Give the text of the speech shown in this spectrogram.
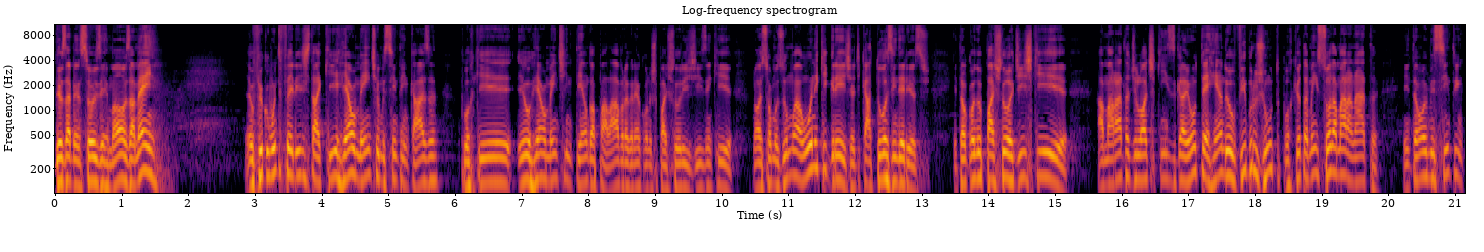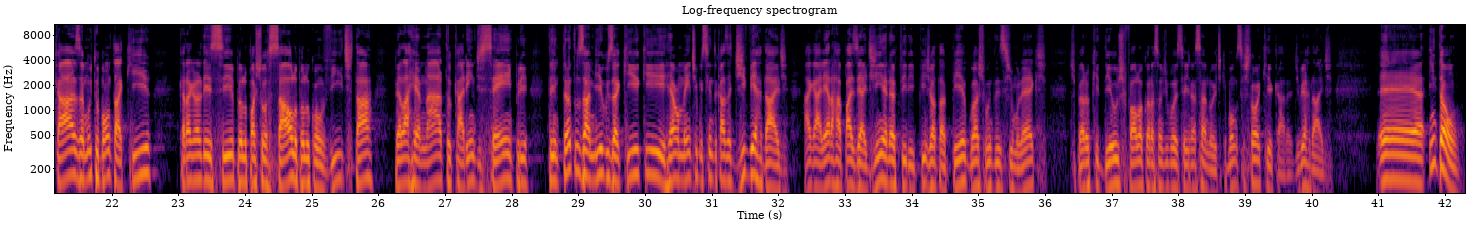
Deus abençoe os irmãos, amém? Eu fico muito feliz de estar aqui, realmente eu me sinto em casa, porque eu realmente entendo a palavra né, quando os pastores dizem que nós somos uma única igreja de 14 endereços. Então, quando o pastor diz que a Maranata de Lote 15 ganhou o terreno, eu vibro junto, porque eu também sou da Maranata. Então, eu me sinto em casa, é muito bom estar aqui. Quero agradecer pelo pastor Saulo, pelo convite, tá? Pela Renata, o carinho de sempre. Tem tantos amigos aqui que realmente me sinto casa de verdade. A galera, a rapaziadinha, né? Filipinho, JP, gosto muito desses moleques. Espero que Deus fale ao coração de vocês nessa noite. Que bom que vocês estão aqui, cara, de verdade. É, então,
